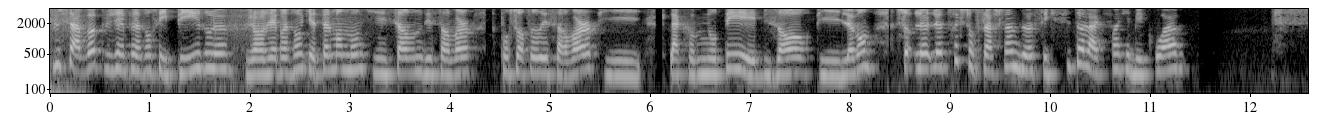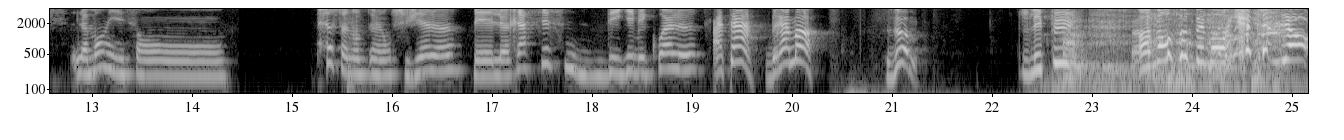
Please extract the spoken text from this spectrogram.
Plus ça va, plus j'ai l'impression que c'est pire. Là. Genre, j'ai l'impression qu'il y a tellement de monde qui servent des serveurs pour sortir des serveurs, puis la communauté est bizarre, puis le monde. le, le truc sur Flashland, là, c'est que si t'as l'accent québécois, le monde, ils sont. Ça, c'est un autre, un autre sujet, là. Mais le racisme des Québécois, là. Attends, drama! Zoom! Je l'ai pu. Oh non, ça c'est mon caméléon.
